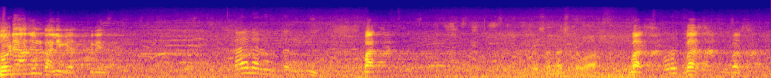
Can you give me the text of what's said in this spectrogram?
थोडे अजून खाली घ्या क्रेन काय बस बस बस.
